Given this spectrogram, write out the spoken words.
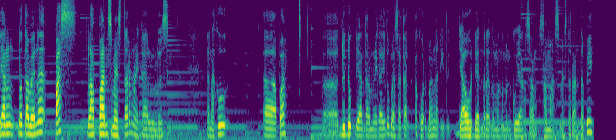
yang notabene pas 8 semester mereka lulus gitu. Dan aku eh, apa eh, duduk di antara mereka itu merasakan awkward banget itu. Jauh di antara teman-temanku yang sam- sama semesteran. Tapi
